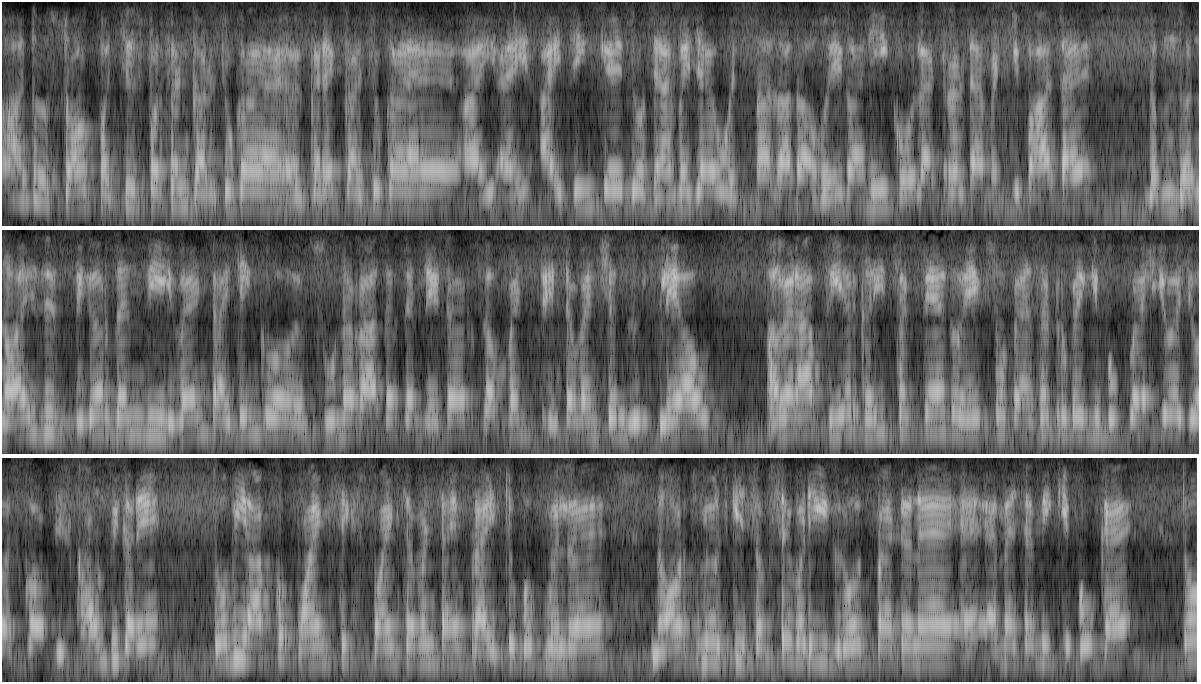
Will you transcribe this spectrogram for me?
हाँ तो स्टॉक 25 परसेंट कर चुका है करेक्ट कर चुका है। आई आई आई थिंक जो डैमेज है वो इतना ज़्यादा होएगा नहीं। कोलैटरल डैमेज की बात है। The, the noise is bigger than the event. I think uh, sooner rather than later government interventions will play out. अगर आप फियर खरीद सकते हैं तो एक सौ पैंसठ रुपए की बुक वैल्यू है जो उसको आप डिस्काउंट भी करें तो भी आपको point six point seven time price to book मिल रहा है नॉर्थ में उसकी सबसे बड़ी ग्रोथ पैटर्न है एमएसएमई की बुक है तो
